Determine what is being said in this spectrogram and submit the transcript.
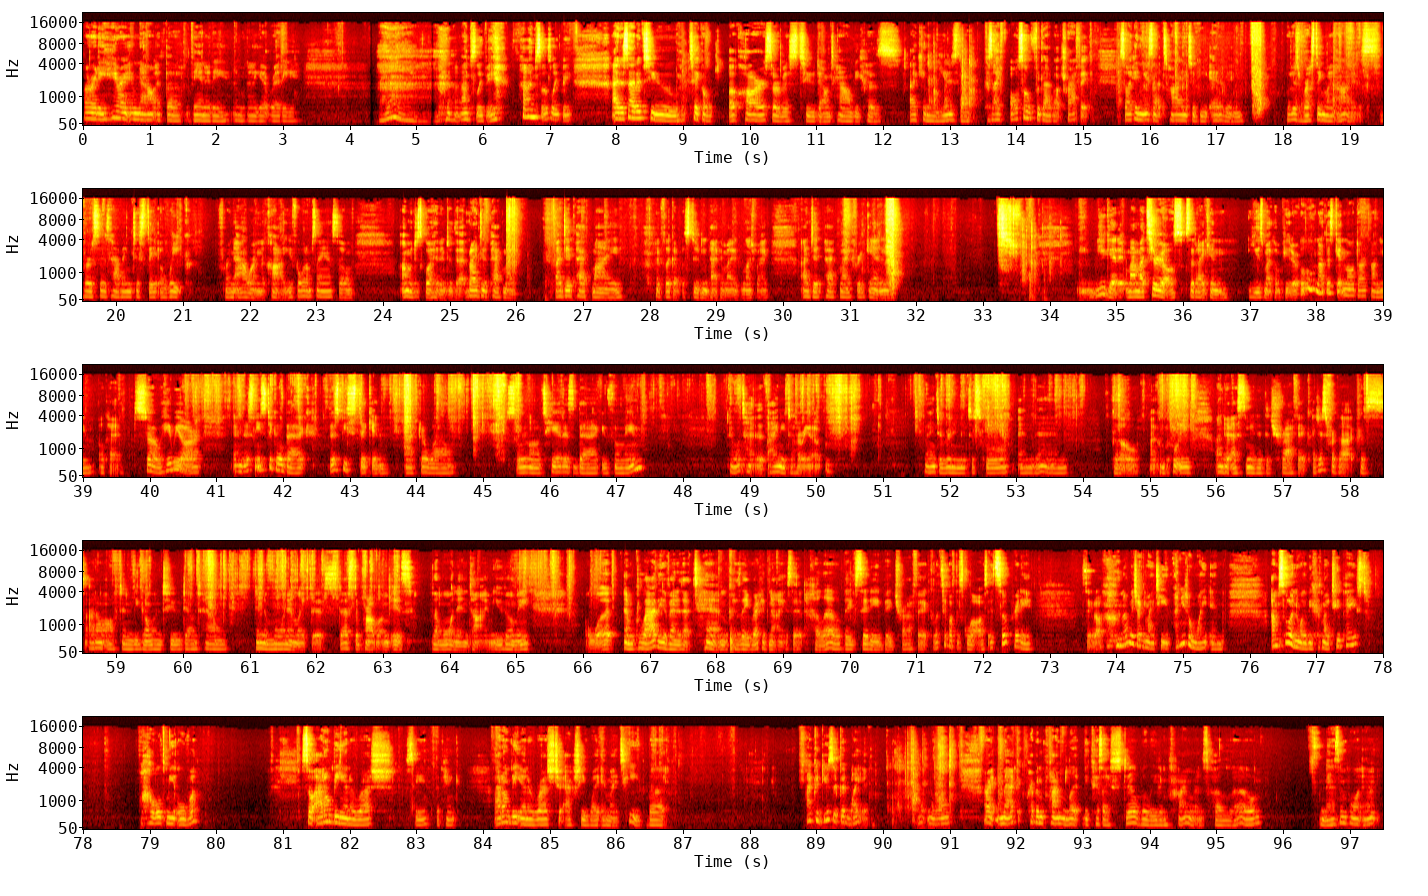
God. Here I am now at the vanity, and we're gonna get ready. I'm sleepy. I'm so sleepy. I decided to take a, a car service to downtown because I can use that because I also forgot about traffic. So I can use that time to be editing or just resting my eyes versus having to stay awake for an hour in the car. You feel what I'm saying? So I'm gonna just go ahead and do that. But I did pack my I did pack my I feel like I'm a student packing my lunch bag. I did pack my freaking you get it, my materials so that I can use my computer. Oh, not this getting all dark on you. Okay, so here we are. And this needs to go back. This be sticking after a while. So we're gonna tear this back, you feel me? And what time, I need to hurry up. I need to really get to school and then go. I completely underestimated the traffic. I just forgot because I don't often be going to downtown in the morning like this. That's the problem is the morning time. You feel me? What? I'm glad the event is at 10 because they recognize that, hello, big city, big traffic. Let's take off this gloss. It's so pretty. Let's take it off. Let me check my teeth. I need to whiten. I'm so annoyed because my toothpaste holds me over. So I don't be in a rush. See the pink? I don't be in a rush to actually whiten my teeth, but I could use a good whiten. All right, MAC Prep and Prime Lip because I still believe in primers. Hello. That's important.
